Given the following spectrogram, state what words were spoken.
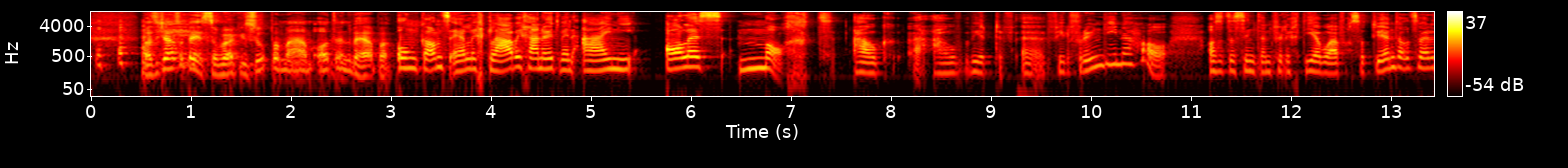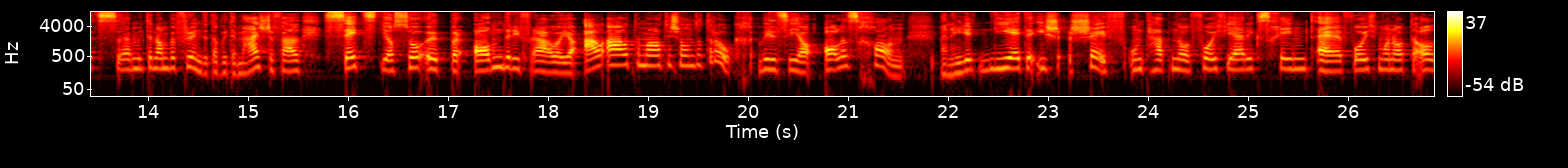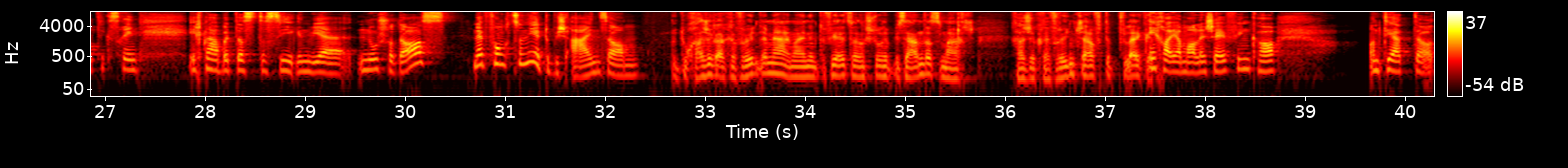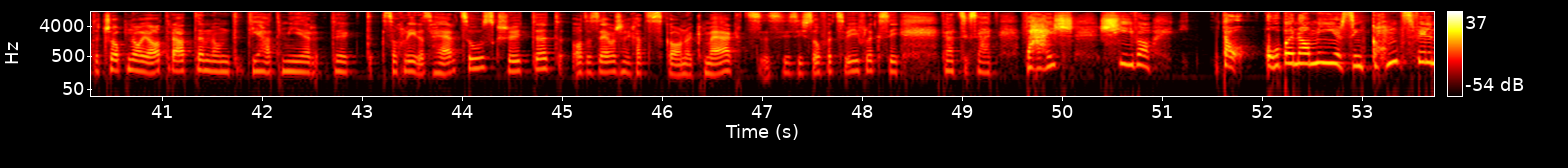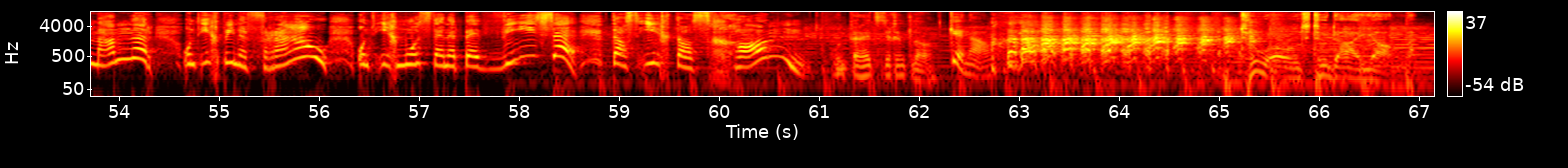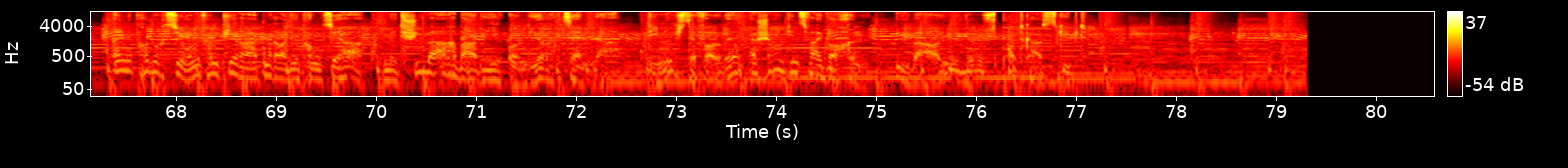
Was ist also besser, Working Superman oder ein Werber? Und ganz ehrlich glaube ich auch nicht, wenn eine alles macht, auch, äh, auch wird äh, viele Freundinnen haben. Also das sind dann vielleicht die, die einfach so tun, als wären sie äh, miteinander befreundet. Aber in den meisten Fällen setzt ja so jemand andere Frauen ja auch automatisch unter Druck, weil sie ja alles kann. Ich meine, jed- jeder ist Chef und hat noch ein fünfjähriges Kind, äh, fünf Monate altes Kind. Ich glaube, dass das irgendwie nur schon das nicht funktioniert. Du bist einsam. Du kannst ja gar keine Freunde mehr haben. Wenn du 24 Stunden etwas anderes machst, kannst du keine Freundschaften pflegen. Ich hatte ja mal eine Chefin gehabt, und die hat da den Job neu angetreten und die hat mir dort so ein bisschen das Herz ausgeschüttet. Oder sehr wahrscheinlich hat sie es gar nicht gemerkt. Sie sie war so verzweifelt. gewesen. Da hat sie gesagt, weisst, Shiva, da oben an mir sind ganz viele Männer und ich bin eine Frau und ich muss denen beweisen, dass ich das kann. Und dann hat sie dich entlassen. Genau. Too Old to Die Young. Eine Produktion von piratenradio.ch mit Shiva Arbabi und Jörg Zender. Die nächste Folge erscheint in zwei Wochen. Überall, wo es Podcasts gibt.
